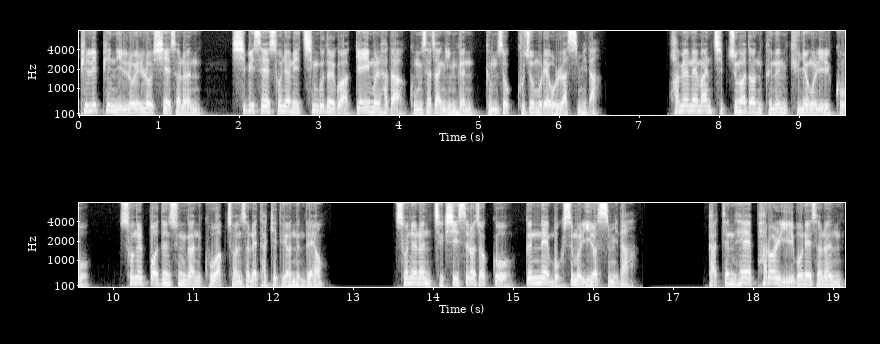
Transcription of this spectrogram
필리핀 일로일로 시에서는 12세 소년이 친구들과 게임을 하다 공사장 인근 금속 구조물에 올랐습니다. 화면에만 집중하던 그는 균형을 잃고 손을 뻗은 순간 고압 전선에 닿게 되었는데요. 소년은 즉시 쓰러졌고 끝내 목숨을 잃었습니다. 같은 해 8월 일본에서는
